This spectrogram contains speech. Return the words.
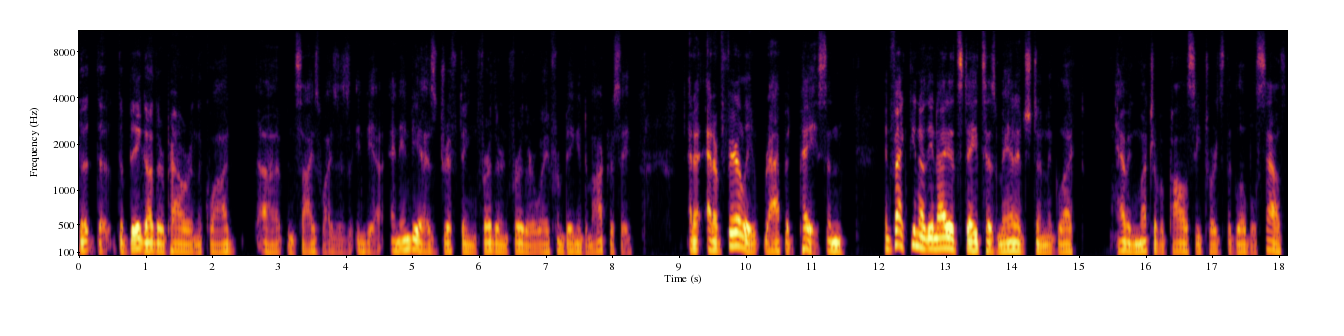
the the the big other power in the Quad, uh, in size wise, is India, and India is drifting further and further away from being a democracy at a at a fairly rapid pace, and in fact, you know, the United States has managed to neglect having much of a policy towards the global south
